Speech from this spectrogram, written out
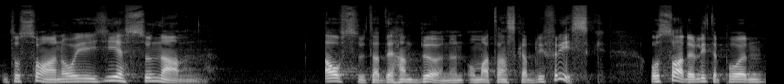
då sa han och i Jesu namn avslutade han bönen om att han ska bli frisk och sa det lite på en,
